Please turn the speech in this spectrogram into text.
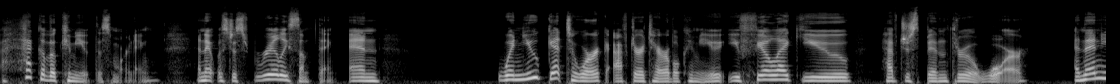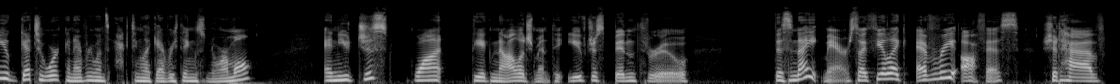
a heck of a commute this morning and it was just really something. And when you get to work after a terrible commute, you feel like you have just been through a war. And then you get to work and everyone's acting like everything's normal. And you just want the acknowledgement that you've just been through this nightmare. So I feel like every office should have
